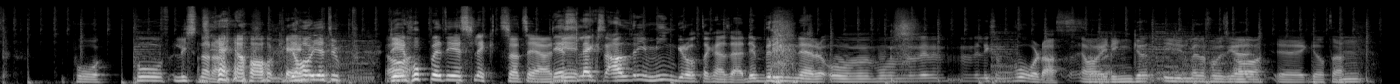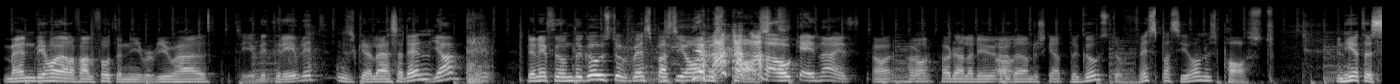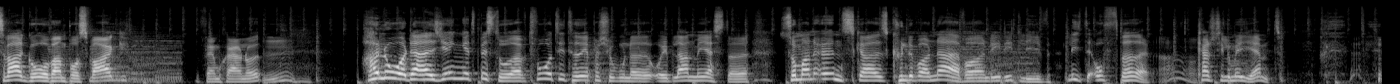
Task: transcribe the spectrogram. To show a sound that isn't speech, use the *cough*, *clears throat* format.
På... på lyssnarna. *laughs* ja, okej. Jag har gett upp. Det Ja. hoppet är släckt så att säga. Det släcks aldrig i min grotta kan jag säga. Det brinner och, liksom vårdas. Ja, i din, i din metaforiska Ja. eh, grotta. Mm. Men vi har i alla fall fått en ny review här. Trevligt, trevligt. Nu ska jag läsa den. Ja. Den är från The Ghost of Vespasianus *laughs* Past. Okej, nice. Ja, hör, Ja. hörde alla det Ja. över Anders Skatt? The Ghost of Vespasianus Past. Den heter Svagg ovanpå svagg. Fem stjärnor. Mm. Hallå där! Gänget består av två till tre personer och ibland med gäster som man önskar kunde vara närvarande i ditt liv lite oftare. Ah. Kanske till och med jämt.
